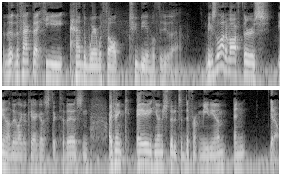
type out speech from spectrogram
The, the fact that he had the wherewithal to be able to do that. Because a lot of authors, you know, they're like, okay, I got to stick to this. And I think, A, he understood it's a different medium. And, you know,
